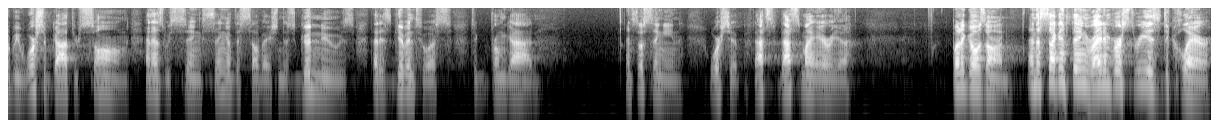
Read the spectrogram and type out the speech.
Would we worship God through song and as we sing, sing of this salvation, this good news that is given to us to, from God. And so, singing, worship, that's, that's my area. But it goes on. And the second thing, right in verse 3, is declare.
